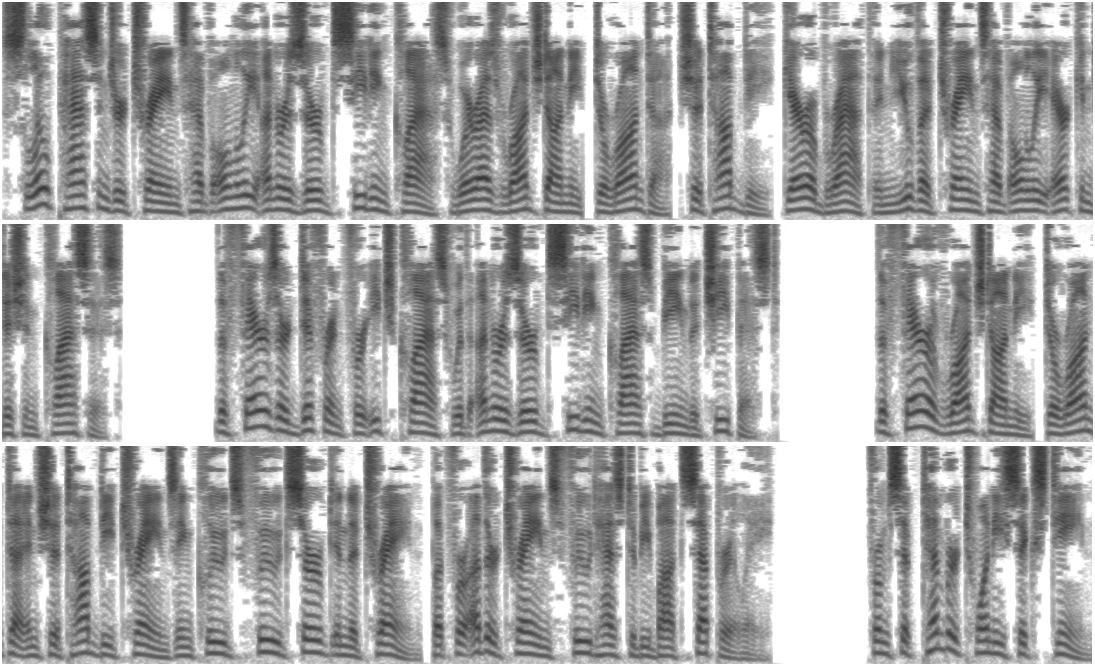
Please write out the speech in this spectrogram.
Slow passenger trains have only unreserved seating class whereas Rajdhani, Duronto, Shatabdi, Garib Rath and Yuva trains have only air-conditioned classes. The fares are different for each class with unreserved seating class being the cheapest. The fare of Rajdhani, Duronto and Shatabdi trains includes food served in the train, but for other trains food has to be bought separately. From September 2016,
